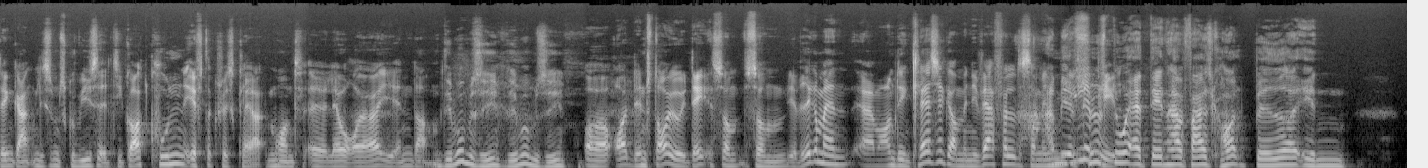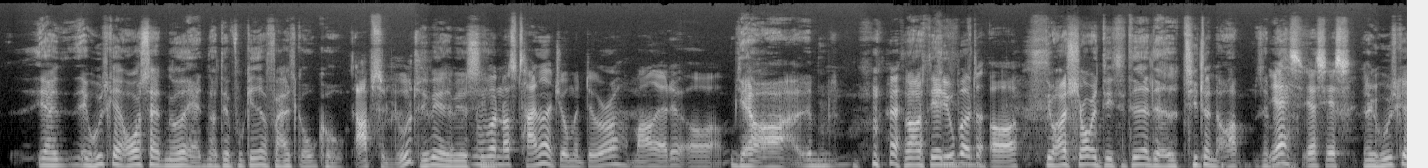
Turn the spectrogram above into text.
dengang ligesom skulle vise, at de godt kunne efter Chris Claremont øh, lave røre i anden dammen. Det må man sige, det må man sige. Og, og den står jo i dag som, som jeg ved ikke, om, man, om det er en klassiker, men i hvert fald som en Jamen, jeg synes milepæl. nu, at den har faktisk holdt bedre end... Jeg, jeg husker, at jeg oversat noget af den, og den fungerede faktisk ok. Absolut. Det vil jeg, vil jeg Nu sige. var den også tegnet af Joe Madura, meget af det, og Ja, og... Øhm, så også det, Hubert, og det var også sjovt, at decideret lavede titlerne om. simpelthen. yes, yes, yes. Jeg kan huske,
